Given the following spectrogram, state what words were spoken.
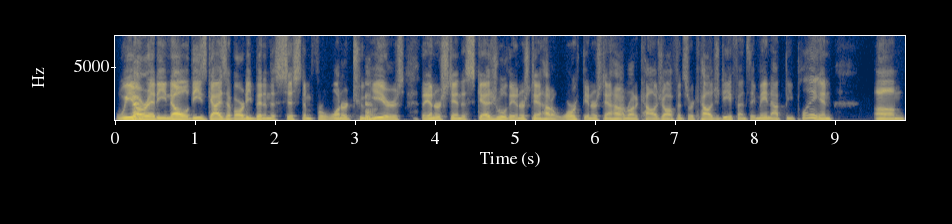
we yeah. already know these guys have already been in the system for one or two yeah. years. They understand the schedule. They understand how to work. They understand how to run a college offense or a college defense. They may not be playing. Um,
